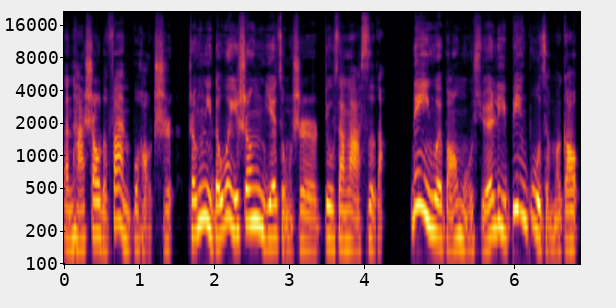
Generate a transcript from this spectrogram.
但他烧的饭不好吃，整理的卫生也总是丢三落四的。另一位保姆学历并不怎么高，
